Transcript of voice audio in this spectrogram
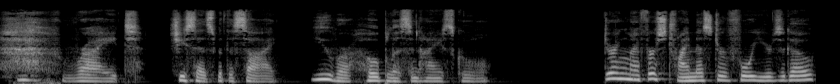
right, she says with a sigh. You were hopeless in high school. During my first trimester four years ago,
